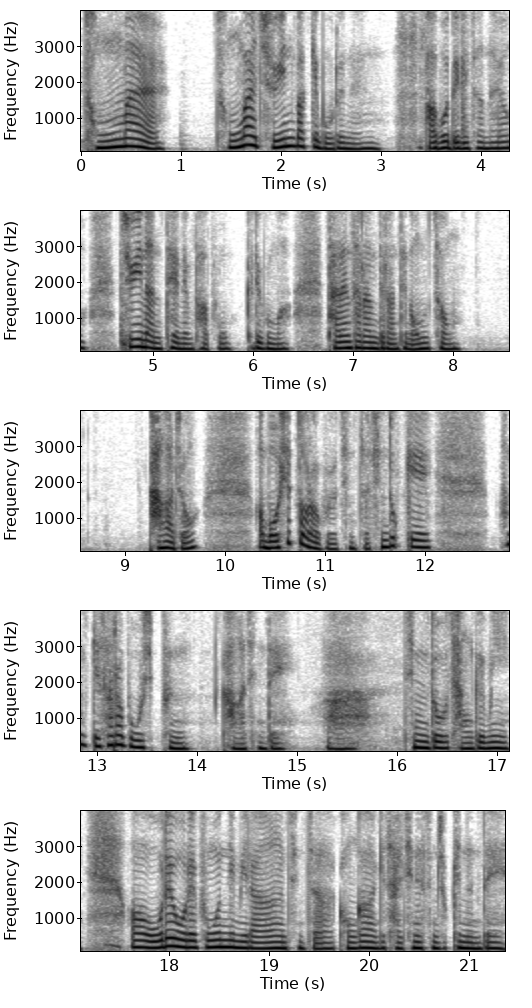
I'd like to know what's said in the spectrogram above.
정말, 정말 주인밖에 모르는 바보들이잖아요. 주인한테는 바보. 그리고 막 다른 사람들한테는 엄청 강하죠. 아, 멋있더라고요, 진짜. 진돗개 함께 살아보고 싶은 강아지인데. 아, 진도 장금이 어, 오래오래 부모님이랑 진짜 건강하게 잘 지냈으면 좋겠는데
